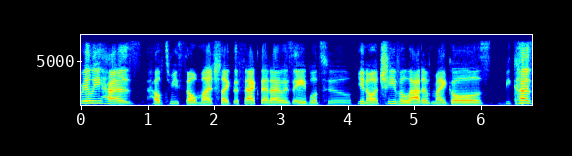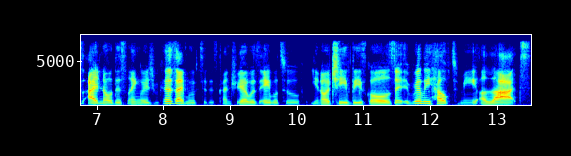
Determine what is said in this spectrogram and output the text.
really has helped me so much. Like the fact that I was able to, you know, achieve a lot of my goals because I know this language, because I moved to this country, I was able to, you know, achieve these goals. It really helped me a lot.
